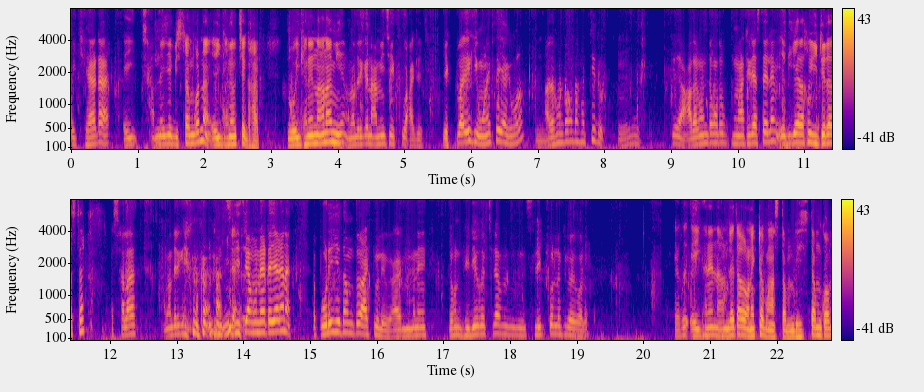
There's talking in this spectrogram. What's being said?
ওই খেয়াটা এই সামনে যে বিশ্রাম কর না এইখানে হচ্ছে ঘাট। তো ওইখানে না নামিয়ে আমাদেরকে নামিয়েছে একটু আগে। একটু আগে কি অনেকটাই আগে বলো? আধা ঘণ্টা মতো হাঁটছি তো। আধা ঘণ্টা মতো মাটির রাস্তা এলাম এদিকে দেখো ইটের রাস্তা। শালা আমাদেরকে নামিয়ে দিয়েছে এমন একটা জায়গা না? পড়ে যেতাম তো আর আর মানে যখন ভিডিও করছিলাম স্লিপ করল কীভাবে বলো? দেখো এইখানে নামলে তাও অনেকটা বাঁচতাম ভিজতাম কম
